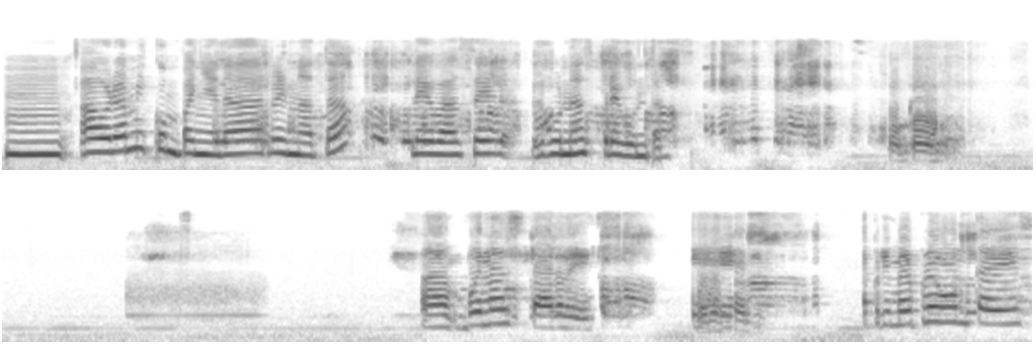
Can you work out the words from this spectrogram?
Mm, ahora mi compañera Renata le va a hacer algunas preguntas. Ah, buenas tardes. Eh, la primera pregunta es,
